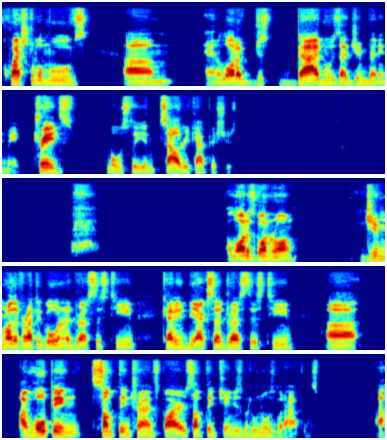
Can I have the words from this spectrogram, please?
questionable moves um, and a lot of just bad moves that Jim Benning made. Trades mostly and salary cap issues. A lot has gone wrong. Jim Rutherford had to go in and address this team. Kevin Bieksa addressed this team. Uh, I'm hoping something transpires, something changes, but who knows what happens. Uh,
